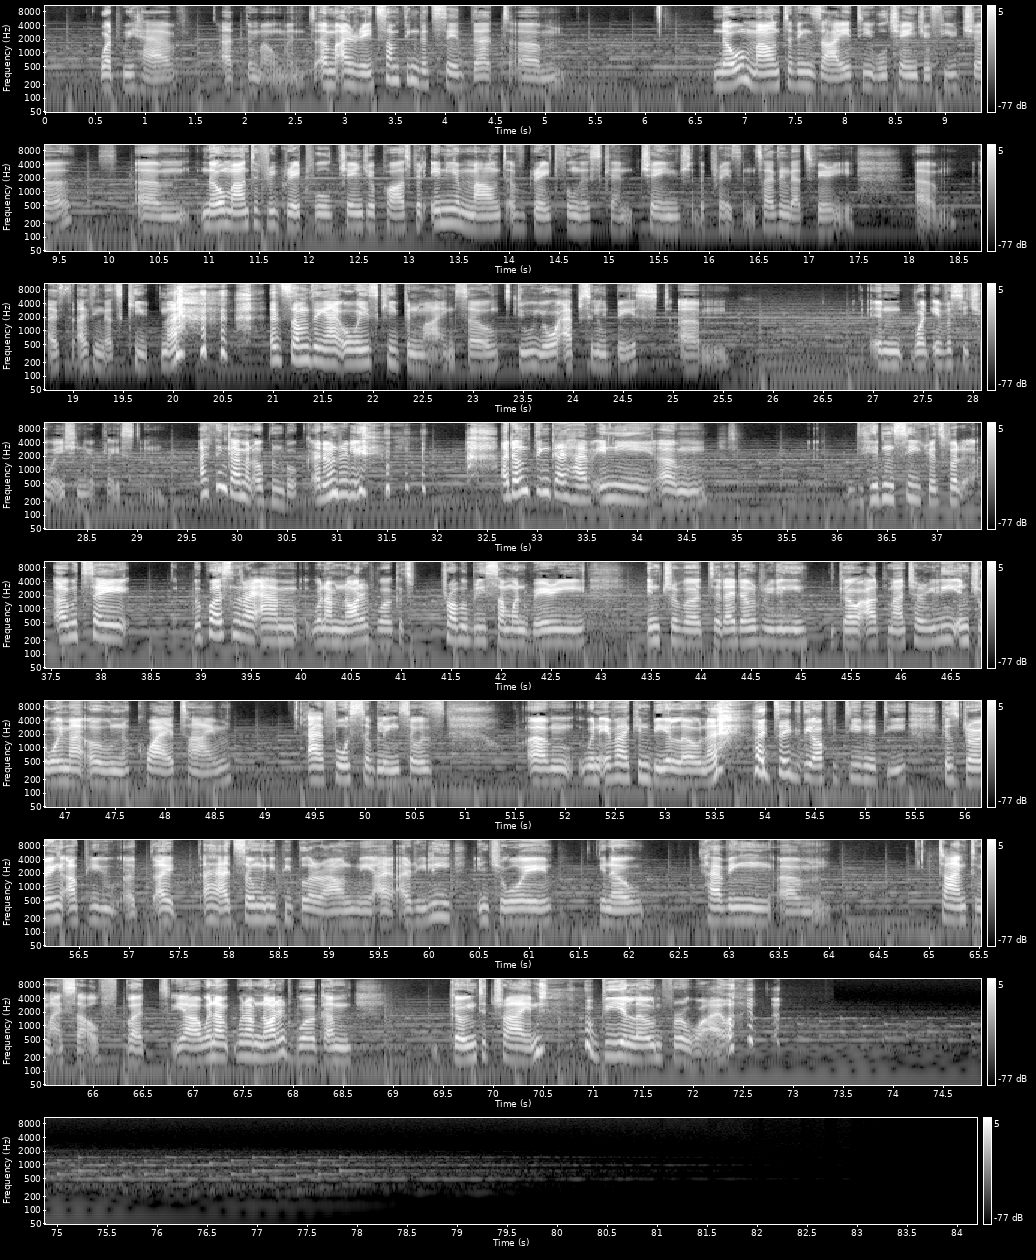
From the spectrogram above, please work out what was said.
what we have at the moment. Um, I read something that said that um, no amount of anxiety will change your future, um, no amount of regret will change your past, but any amount of gratefulness can change the present. So I think that's very, um, I, th- I, think that's cute. it's something I always keep in mind. So do your absolute best um, in whatever situation you're placed in. I think I'm an open book. I don't really, I don't think I have any um, hidden secrets, but I would say the person that I am when I'm not at work is probably someone very introverted. I don't really go out much. I really enjoy my own quiet time. I have four siblings, so it's um, whenever I can be alone, I, I take the opportunity. Because growing up, you, I, I had so many people around me. I, I really enjoy, you know, having um, time to myself. But yeah, when I'm when I'm not at work, I'm going to try and be alone for a while.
